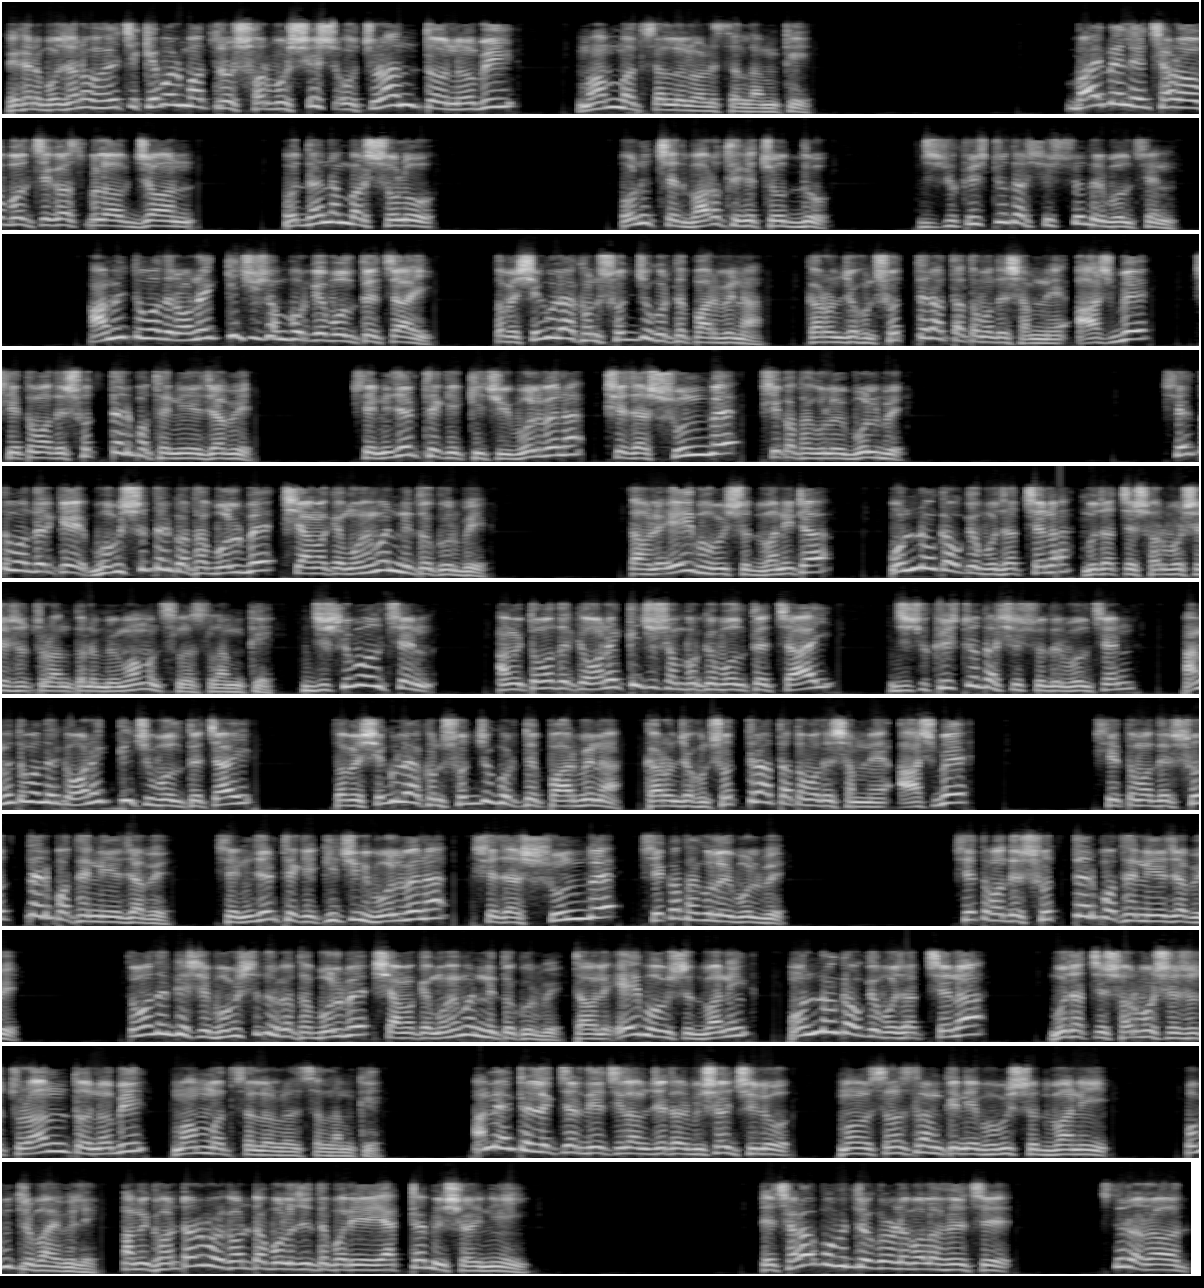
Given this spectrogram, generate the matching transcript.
এখানে বোঝানো হয়েছে কেবলমাত্র সর্বশেষ ও চূড়ান্ত নবী মোহাম্মদ সাল্লা সাল্লামকে। বাইবেল এছাড়াও বলছে গসপেল অব জন, অধ্যায় নম্বর ষোলো অনুচ্ছেদ বারো থেকে চোদ্দ। যীশুখ্রিস্ট তার শিষ্যদের বলছেন, আমি তোমাদের অনেক কিছু সম্পর্কে বলতে চাই, তবে সেগুলো এখন সহ্য করতে পারবে না, কারণ যখন সত্যের আত্মা তোমাদের সামনে আসবে, সে তোমাদের সত্যের পথে নিয়ে যাবে। সে নিজের থেকে কিছুই বলবে না, সে যা শুনবে, সে কথাগুলোই বলবে। সে তোমাদেরকে ভবিষ্যতের কথা বলবে, সে আমাকে মহিমান্বিত করবে। তাহলে এই ভবিষ্যৎবাণীটা অন্য কাউকে বোঝাচ্ছে না, বোঝাচ্ছে সর্বশেষ চূড়ান্ত নবী মোহাম্মদ সাল্লাহ সাল্লামকে যিশু বলছেন আমি তোমাদেরকে অনেক কিছু সম্পর্কে বলতে চাই। যিশু খ্রিস্ট তার শিষ্যদের বলছেন, আমি তোমাদেরকে অনেক কিছু বলতে চাই, তবে সেগুলো এখন সহ্য করতে পারবে না, কারণ যখন সত্যের আত্মা তোমাদের সামনে আসবে, সে তোমাদের সত্যের পথে নিয়ে যাবে। সে নিজের থেকে কিছুই বলবে না, সে যা শুনবে, সে কথাগুলোই বলবে। সে তোমাদের সত্যের পথে নিয়ে যাবে। তোমাদেরকে সে ভবিষ্যতের কথা বলবে, সে আমাকে মহিমান্বিত করবে। তাহলে এই ভবিষ্যৎবাণী অন্য কাউকে বোঝাচ্ছে না, বোঝাচ্ছে সর্বশেষ চূড়ান্ত নবী মোহাম্মদ সাল্লা সাল্লামকে। আমি একটা লেকচার দিয়েছিলাম যেটার বিষয় ছিল মোহাম্মদ নিয়ে ভবিষ্যৎবাণী পবিত্র বাইবেলে। আমি ঘণ্টার পর ঘণ্টা বলে যেতে পারি এই একটা বিষয় নিয়েই। এছাড়াও পবিত্রকরণে বলা হয়েছে সুরারদ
